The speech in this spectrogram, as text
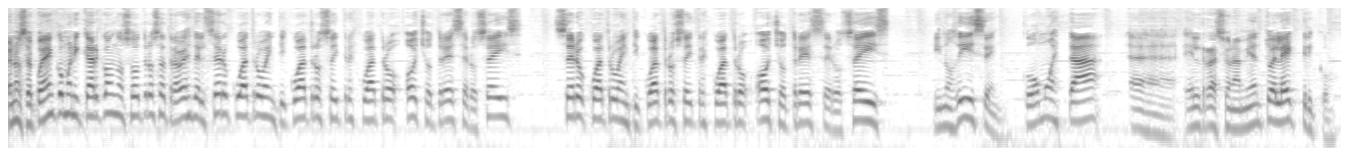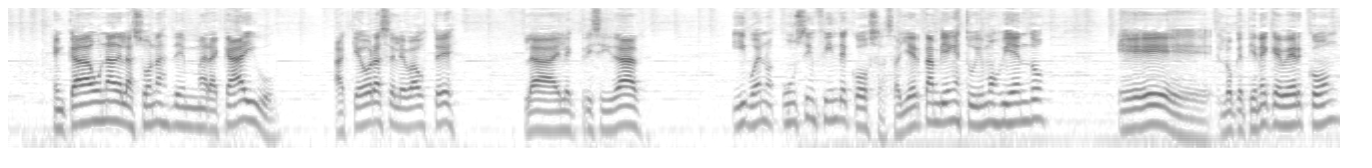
Bueno, se pueden comunicar con nosotros a través del 0424-634-8306, 0424-634-8306 y nos dicen cómo está eh, el racionamiento eléctrico en cada una de las zonas de Maracaibo, a qué hora se le va a usted la electricidad y bueno, un sinfín de cosas. Ayer también estuvimos viendo eh, lo que tiene que ver con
